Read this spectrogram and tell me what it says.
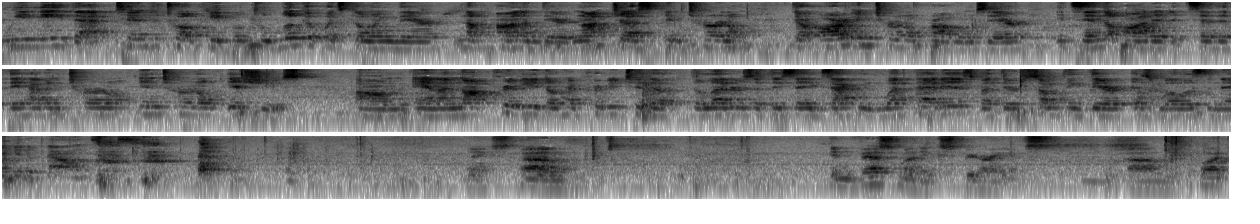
We need that, 10 to 12 people to look at what's going there, not on them there, not just internal. There are internal problems there. It's in the audit. It said that they have internal, internal issues. Um, and I'm not privy, don't have privy to the, the letters that they say exactly what that is, but there's something there as well as the negative balances. Thanks. Um, Investment experience. Um, What,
